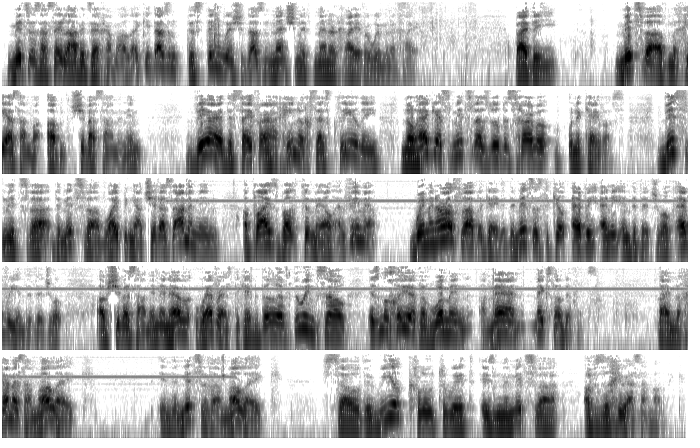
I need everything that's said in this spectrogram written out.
Mitzvahs hasei labit zechama. Like he doesn't distinguish, he doesn't mention if men are chayiv or women are chayiv. By the mitzvah of mechias of shivas there the Sefer Hachinuch says clearly, noheges mitzvah zu b'schar unekevos. This mitzvah, the mitzvah of wiping out Shivas Amimim, applies both to male and female. Women are also obligated. The mitzvah is to kill every any individual, every individual of Shivas Hamim, and whoever has the capability of doing so is mechuyev. A woman, a man, makes no difference. By Mechemes Amalek, in the mitzvah of Amalek, so the real clue to it is in the mitzvah of Zechiras Amalek.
